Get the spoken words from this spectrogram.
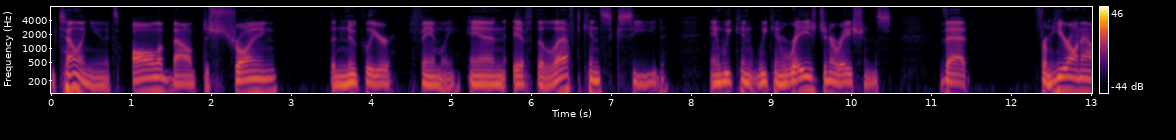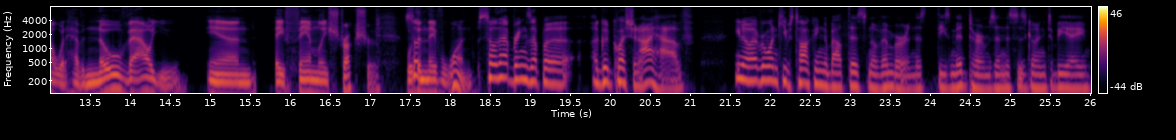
I'm telling you, it's all about destroying the nuclear family, and if the left can succeed, and we can we can raise generations that from here on out would have no value in a family structure, well, so, then they've won. So that brings up a, a good question I have. You know, everyone keeps talking about this November and this these midterms, and this is going to be a,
